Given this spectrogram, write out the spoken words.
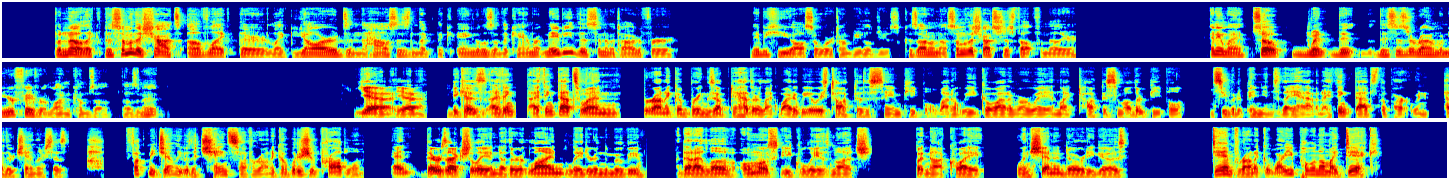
But no, like the some of the shots of like their like yards and the houses and like the angles of the camera. Maybe the cinematographer, maybe he also worked on Beetlejuice because I don't know. Some of the shots just felt familiar. Anyway, so when the, this is around when your favorite line comes up, doesn't it? Yeah, yeah. Because I think I think that's when Veronica brings up to Heather, like, why do we always talk to the same people? Why don't we go out of our way and like talk to some other people and see what opinions they have? And I think that's the part when Heather Chandler says, ah, Fuck me gently with a chainsaw, Veronica. What is your problem? And there's actually another line later in the movie that I love almost equally as much, but not quite. When Shannen Doherty goes, Damn, Veronica, why are you pulling on my dick?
